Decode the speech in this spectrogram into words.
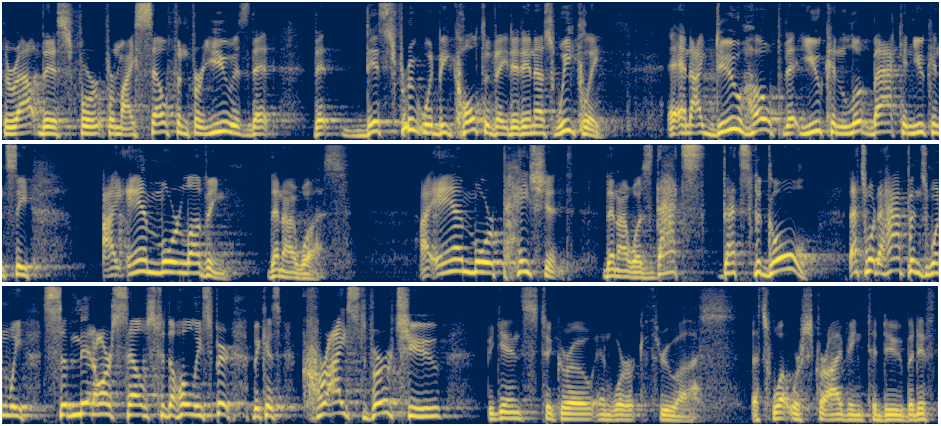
throughout this for, for myself and for you is that, that this fruit would be cultivated in us weekly. And I do hope that you can look back and you can see, I am more loving than I was. I am more patient than I was. That's, that's the goal. That's what happens when we submit ourselves to the Holy Spirit because Christ's virtue begins to grow and work through us. That's what we're striving to do. But if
